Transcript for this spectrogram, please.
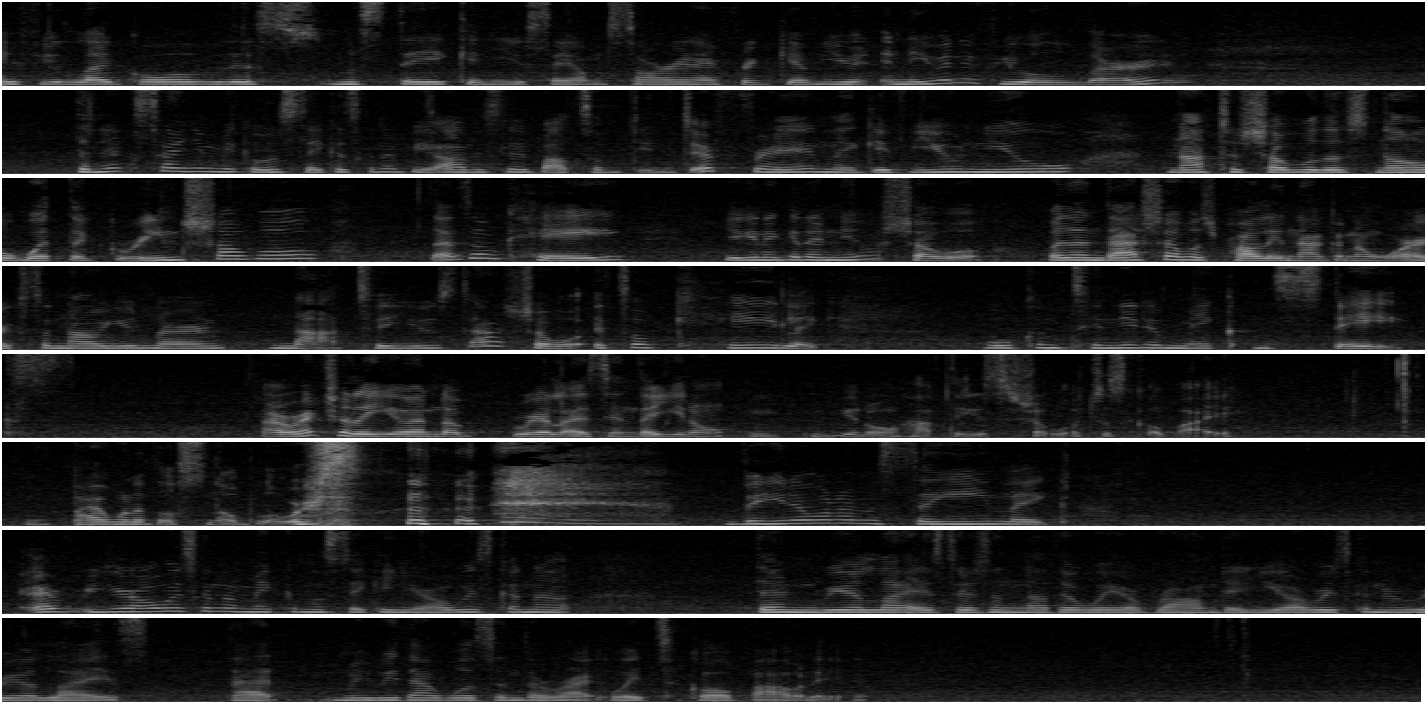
if you let go of this mistake and you say i'm sorry and i forgive you and even if you learn the next time you make a mistake it's going to be obviously about something different. Like if you knew not to shovel the snow with the green shovel that's okay. You're going to get a new shovel. But then that shovel is probably not going to work so now you learn not to use that shovel. It's okay. Like we'll continue to make mistakes. Or eventually you end up realizing that you don't you don't have to use a shovel. Just go buy buy one of those snow blowers But you know what I'm saying? Like, every, you're always gonna make a mistake, and you're always gonna then realize there's another way around it. You're always gonna realize that maybe that wasn't the right way to go about it.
